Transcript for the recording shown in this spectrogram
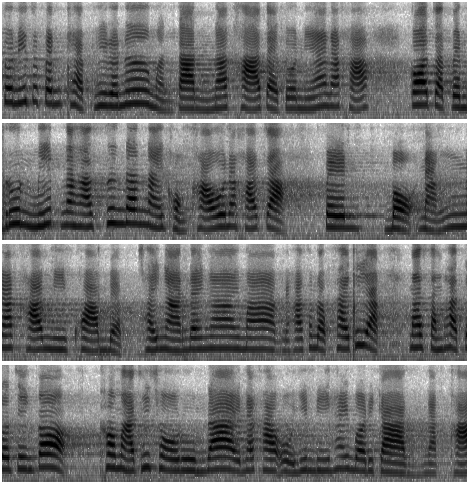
ตัวนี้จะเป็นแคปพีเรเนอร์เหมือนกันนะคะ แต่ตัวนี้นะคะก็จะเป็นรุ่นมิดนะคะ ซึ่งด้านในของเขานะคะจะเป็นเบาะหนังนะคะ มีความแบบใช้งานได้ง่ายมากนะคะสำหรับใครที่อยากมาสัมผัสตัวจริงก็เข้ามาที่โชว์รูมได้นะคะ โอ้ยินดีให้บริการนะคะ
